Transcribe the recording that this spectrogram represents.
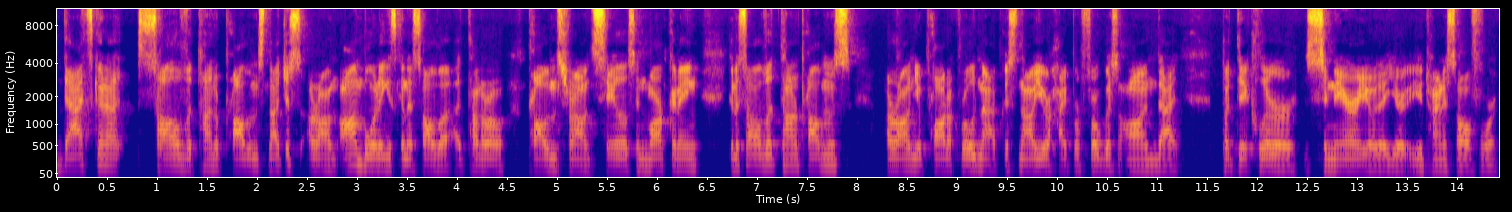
that's going to solve a ton of problems not just around onboarding it's going to solve a, a ton of problems around sales and marketing going to solve a ton of problems around your product roadmap because now you're hyper focused on that particular scenario that you're you're trying to solve for.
